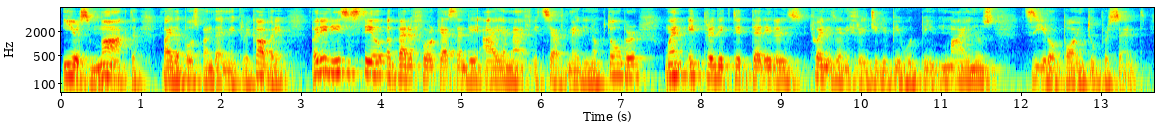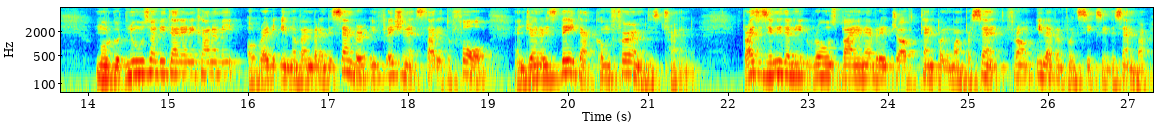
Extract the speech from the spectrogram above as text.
years marked by the post-pandemic recovery, but it is still a better forecast than the IMF itself made in October when it predicted that Italy's 2023 GDP would be minus 0.2%. More good news on the Italian economy. Already in November and December, inflation had started to fall, and January's data confirmed this trend. Prices in Italy rose by an average of 10.1% from 11.6 in December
